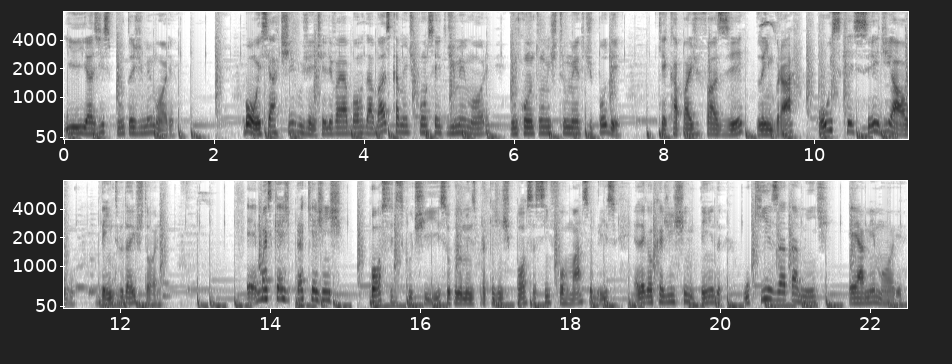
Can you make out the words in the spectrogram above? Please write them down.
e as disputas de memória. Bom, esse artigo, gente, ele vai abordar basicamente o conceito de memória enquanto um instrumento de poder, que é capaz de fazer, lembrar ou esquecer de algo dentro da história. É, mas que para que a gente possa discutir isso, ou pelo menos para que a gente possa se informar sobre isso, é legal que a gente entenda o que exatamente é a memória.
